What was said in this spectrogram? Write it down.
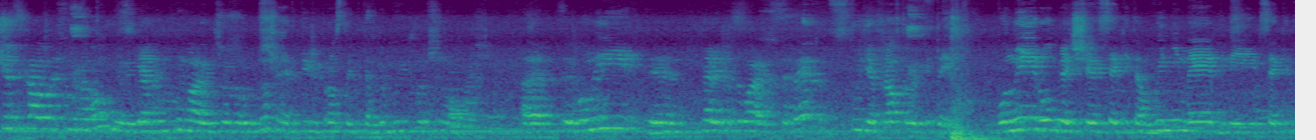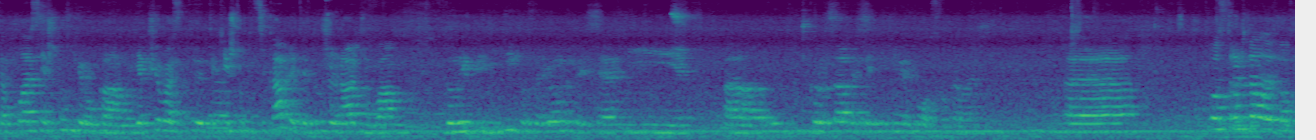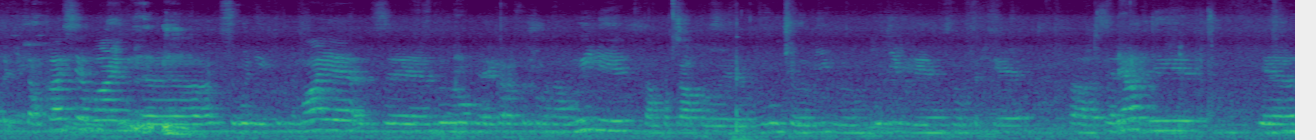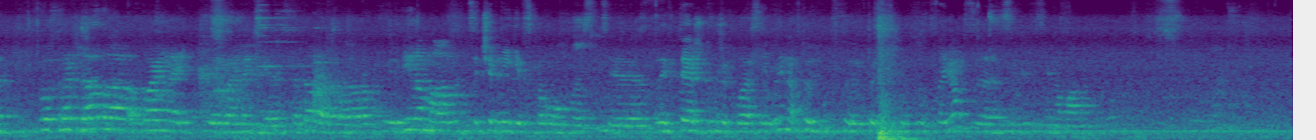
Що цікаво народі, я не маю жодного відношення, такий же просто як там любий поціновувач. Е, Вони е, навіть називають себе студія крафтових ідей. Вони роблять ще всякі там винні меблі, всякі там класні штуки руками. Якщо вас е, такі штуки цікавлять, я дуже раджу вам до них підійти, познайомитися і скористатися їхніми послугами. Е, Постраждали знов таки там Касія Вайн, е, сьогодні їх тут немає. Це виробня, яка розташована в милі, там потрапили, влучили в будівлі знов таки е, снаряди. Постраждала Вайна Вайна да, е, це Чернігівська область. Е, В них теж дуже класні вина. Хтось хто, хтось знайом з, Віноманом?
